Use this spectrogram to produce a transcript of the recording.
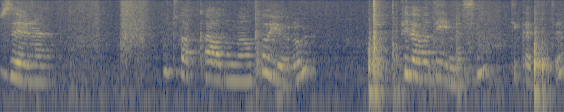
Üzerine mutfak kağıdından koyuyorum. Pilava değmesin. Dikkat edin.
